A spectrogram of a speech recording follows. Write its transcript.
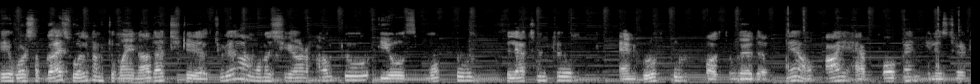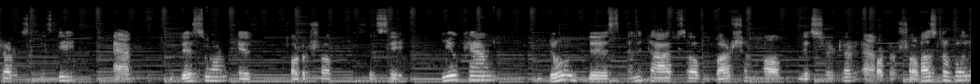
Hey what's up guys? Welcome to my another tutorial. Today I'm gonna share how to use move tool selection tool and group tool all together now I have opened Illustrator CC and this one is Photoshop CC you can do this any types of version of Illustrator and Photoshop. First of all,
